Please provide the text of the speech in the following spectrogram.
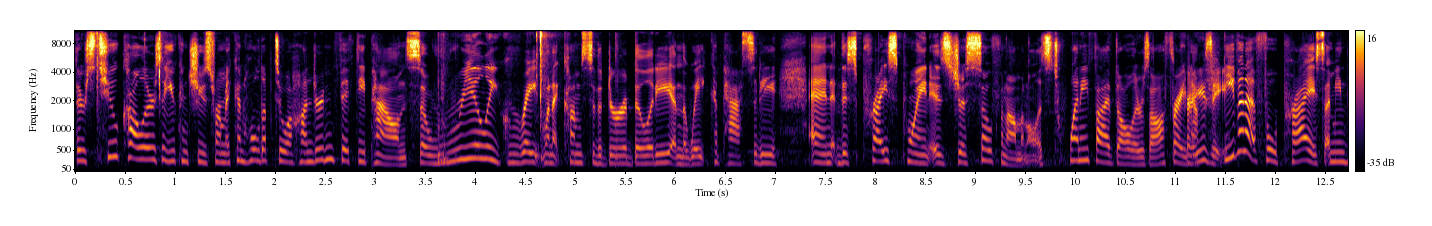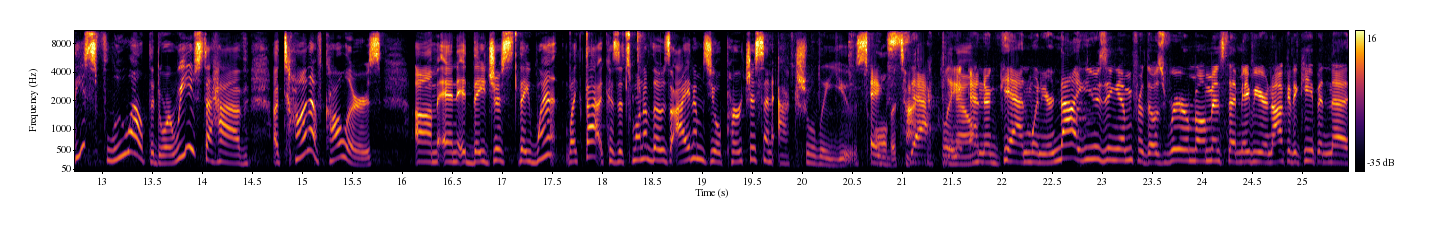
There's two two colors that you can choose from. It can hold up to 150 pounds, so really great when it comes to the durability and the weight capacity. And this price point is just so phenomenal. It's $25 off right Crazy. now. Even at full price, I mean, these flew out the door. We used to have a ton of colors, um, and it, they just, they went like that because it's one of those items you'll purchase and actually use all the time. Exactly. You know? And again, when you're not using them for those rare moments that maybe you're not going to keep in the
